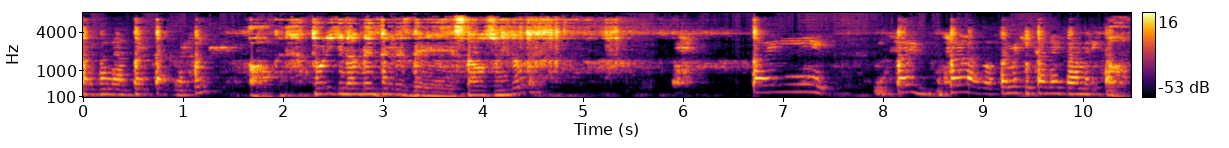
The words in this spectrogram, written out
algunas y así. Oh, ok. ¿Tú originalmente eres de Estados Unidos? Soy, soy, soy las dos, soy mexicana y soy americana. Oh,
